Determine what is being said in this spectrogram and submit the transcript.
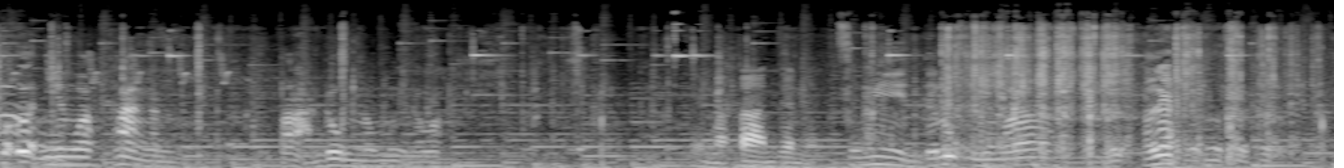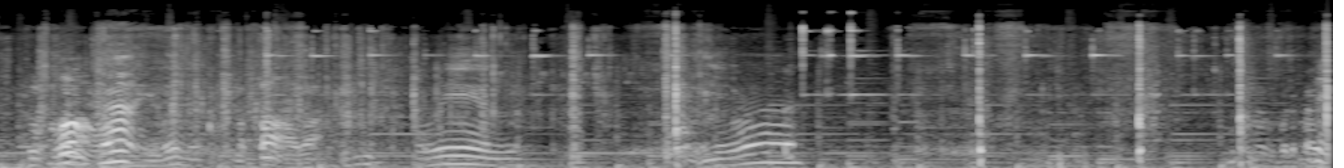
เขาเอิดนี่ยังวะทางกันตลาดดงน้ำมือนะวะมาต้านกันกูมีเห็นแต่ลูกนี่ยังวะเอาเลย ตัวข้ข้ออห้าอยู่วะมาต่อวะเอาเล่นยังวะใส่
